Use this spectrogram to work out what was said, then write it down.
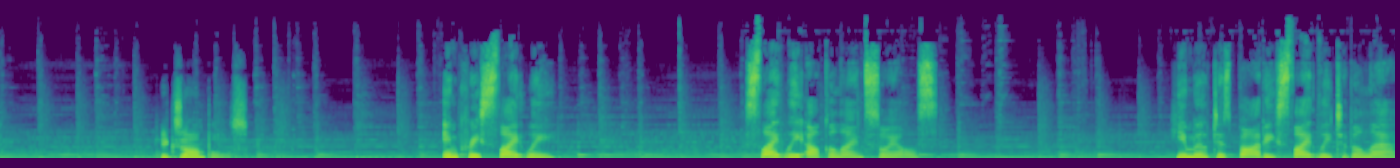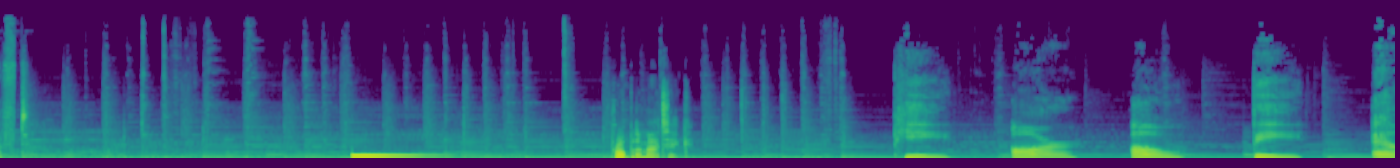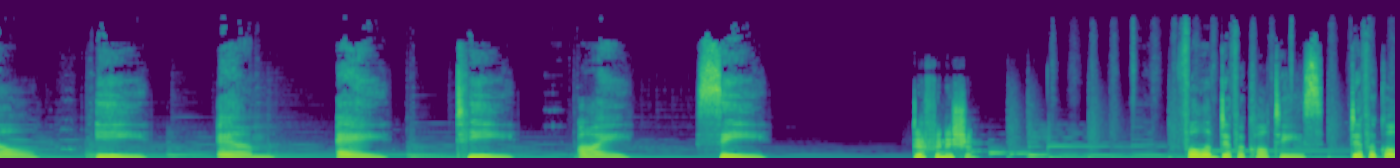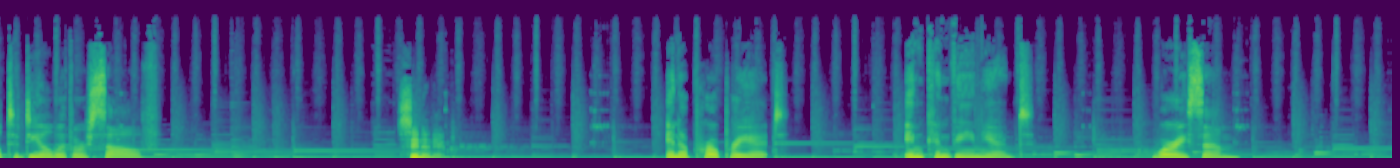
Examples Increase slightly. Slightly alkaline soils. He moved his body slightly to the left. Problematic P R O B L E M A T I C Definition. Full of difficulties, difficult to deal with or solve. Synonym. Inappropriate, Inconvenient, Worrisome.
